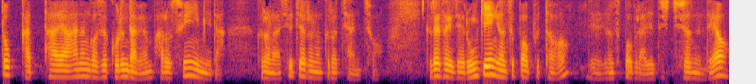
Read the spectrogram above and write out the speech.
똑같아야 하는 것을 고른다면 바로 스윙입니다. 그러나 실제로는 그렇지 않죠. 그래서 이제 long game 연습법부터 이제 연습법을 알려주셨는데요.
